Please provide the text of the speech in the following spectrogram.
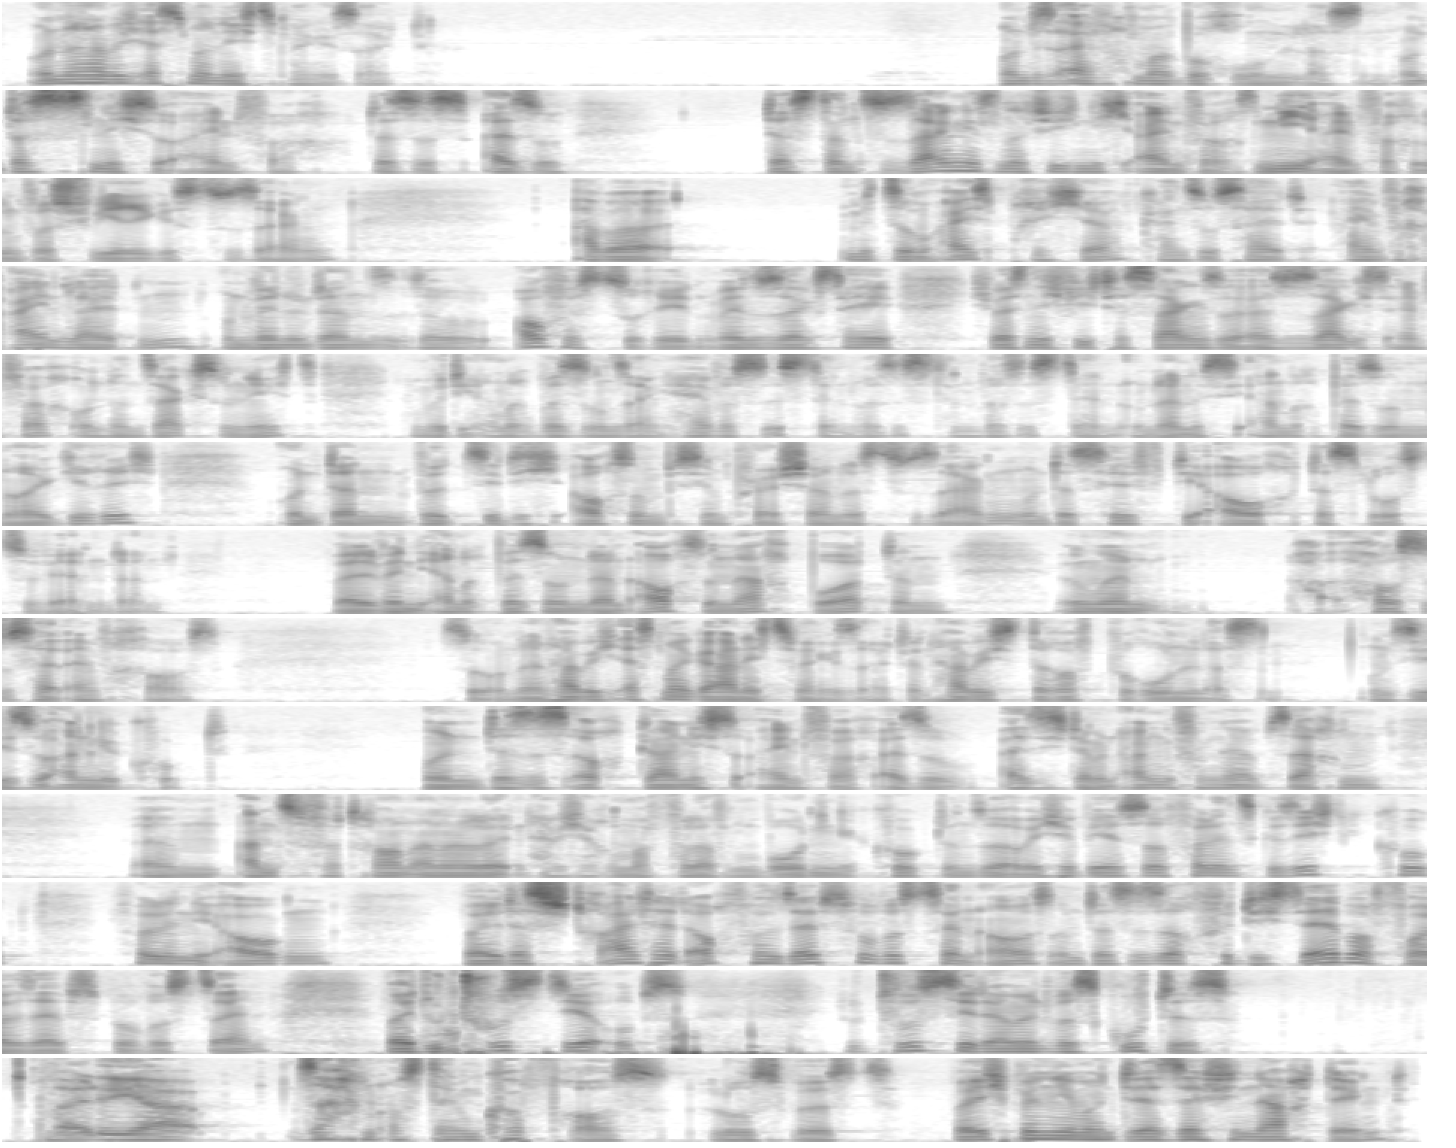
Und dann habe ich erstmal nichts mehr gesagt. Und es einfach mal beruhen lassen. Und das ist nicht so einfach. Das ist, also, das dann zu sagen, ist natürlich nicht einfach. Es ist nie einfach, irgendwas Schwieriges zu sagen. Aber mit so einem Eisbrecher kannst du es halt einfach einleiten und wenn du dann so aufhörst zu reden, wenn du sagst, hey, ich weiß nicht, wie ich das sagen soll, also sage ich es einfach und dann sagst du nichts, dann wird die andere Person sagen, hey, was ist denn, was ist denn, was ist denn? Und dann ist die andere Person neugierig und dann wird sie dich auch so ein bisschen pressuren, das zu sagen und das hilft dir auch, das loszuwerden dann. Weil wenn die andere Person dann auch so nachbohrt, dann irgendwann haust du es halt einfach raus. So, und dann habe ich erstmal gar nichts mehr gesagt, dann habe ich es darauf beruhen lassen und sie so angeguckt. Und das ist auch gar nicht so einfach. Also, als ich damit angefangen habe, Sachen ähm, anzuvertrauen anderen Leuten, habe ich auch immer voll auf den Boden geguckt und so. Aber ich habe jetzt so voll ins Gesicht geguckt, voll in die Augen, weil das strahlt halt auch voll Selbstbewusstsein aus und das ist auch für dich selber voll Selbstbewusstsein, weil du tust dir, ups, du tust dir damit was Gutes. Weil du ja Sachen aus deinem Kopf raus los wirst. Weil ich bin jemand, der sehr viel nachdenkt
